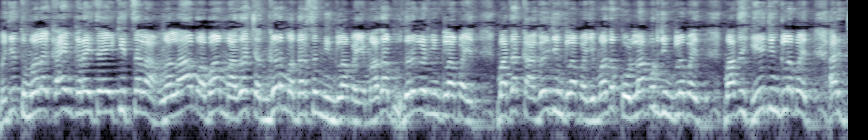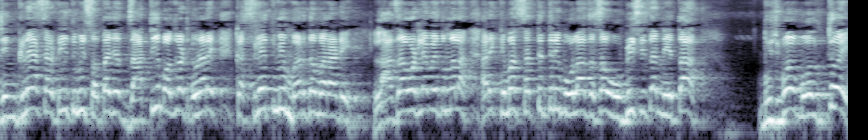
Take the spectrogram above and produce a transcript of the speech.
म्हणजे तुम्हाला काय करायचं आहे की चला मला बाबा माझा चंदगड मतदारसंघ जिंकला पाहिजे माझा भुदरगड जिंकला पाहिजे माझा कागल जिंकला पाहिजे माझं कोल्हापूर जिंकलं पाहिजे माझं हे जिंकलं पाहिजे. अरे जिंकण्यासाठी तुम्ही स्वतःच्या जाती बाजूला ठेवणारे कसले तुम्ही मर्द मराठे. लाजा वाटल्या पाहिजे तुम्हाला. अरे किमान सत्य तरी बोला जसा ओबीसीचा नेता भुजबळ बोलतोय.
